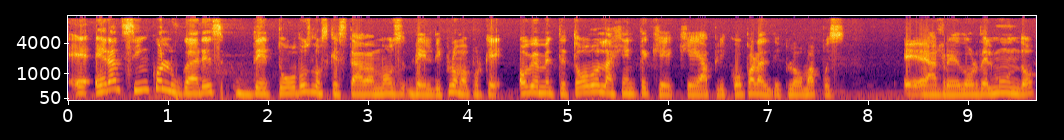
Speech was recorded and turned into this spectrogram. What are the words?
eh, eran cinco lugares de todos los que estábamos del diploma, porque obviamente toda la gente que, que aplicó para el diploma, pues eh, alrededor del mundo,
